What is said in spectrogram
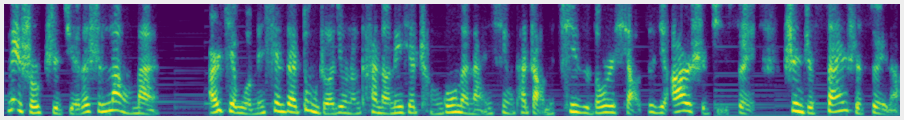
那时候只觉得是浪漫，而且我们现在动辄就能看到那些成功的男性，他找的妻子都是小自己二十几岁，甚至三十岁的，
